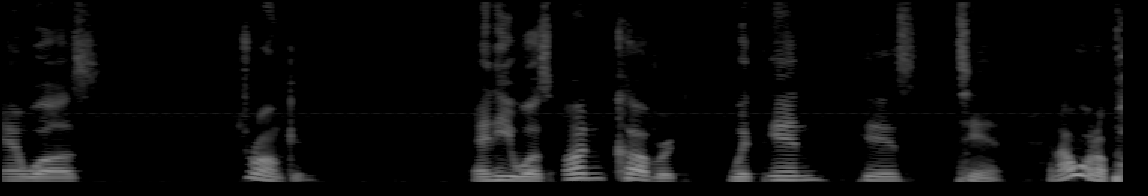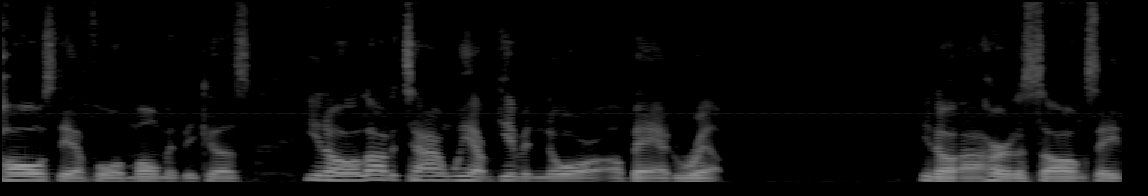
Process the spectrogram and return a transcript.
and was drunken. And he was uncovered within his tent. And I want to pause there for a moment because, you know, a lot of time we have given Noah a bad rep. You know, I heard a song saying,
